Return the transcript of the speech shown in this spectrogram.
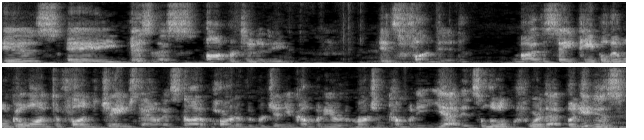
is a business opportunity. It's funded by the same people that will go on to fund Jamestown. It's not a part of the Virginia Company or the Merchant Company yet. It's a little before that, but it is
